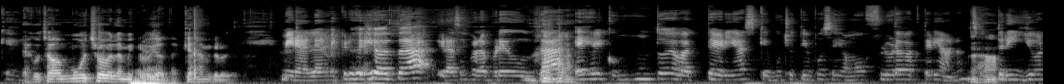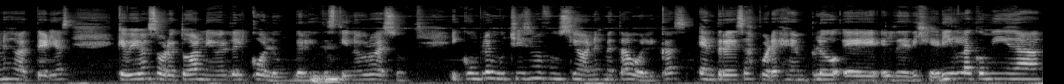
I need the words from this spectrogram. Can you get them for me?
¿Qué? He escuchado mucho de la microbiota. ¿Qué es la microbiota? Mira, la microbiota, gracias por la pregunta, es el conjunto de bacterias que mucho tiempo se llamó flora bacteriana. Son trillones de bacterias que viven sobre todo a nivel del colon, del intestino grueso, y cumplen muchísimas funciones metabólicas. Entre esas, por ejemplo, eh, el de digerir la comida,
